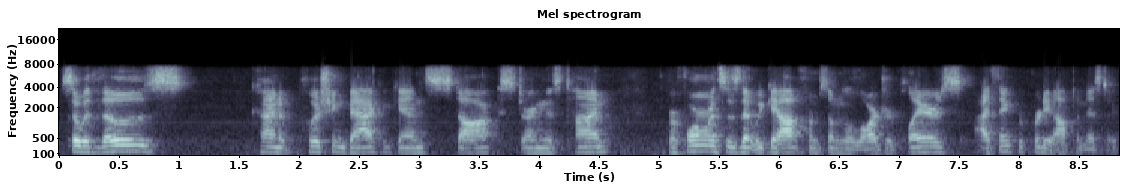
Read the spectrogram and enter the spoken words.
So with those kind of pushing back against stocks during this time, performances that we got from some of the larger players, I think we're pretty optimistic.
